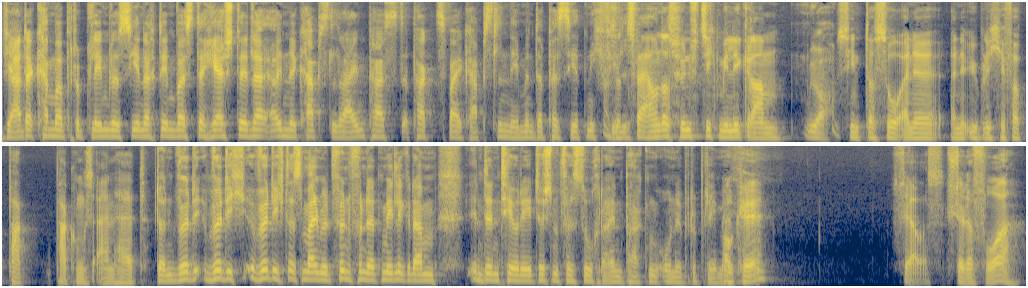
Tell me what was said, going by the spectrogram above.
Ja, da kann man problemlos, je nachdem, was der Hersteller in eine Kapsel reinpasst, packt zwei Kapseln nehmen, da passiert nicht also viel. Also 250 Milligramm ja. sind da so eine, eine übliche Verpackungseinheit. Dann würde, würde, ich, würde ich das mal mit 500 Milligramm in den theoretischen Versuch reinpacken, ohne Probleme. Okay. Servus. Stell dir vor.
